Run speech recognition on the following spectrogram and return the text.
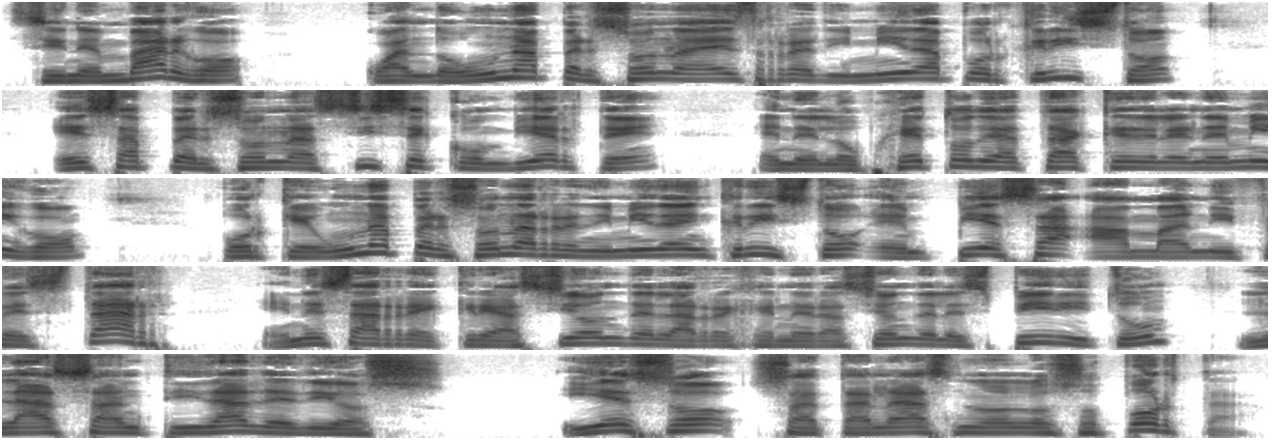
Sin embargo, cuando una persona es redimida por Cristo, esa persona sí se convierte en el objeto de ataque del enemigo, porque una persona redimida en Cristo empieza a manifestar en esa recreación de la regeneración del Espíritu la santidad de Dios. Y eso Satanás no lo soporta.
